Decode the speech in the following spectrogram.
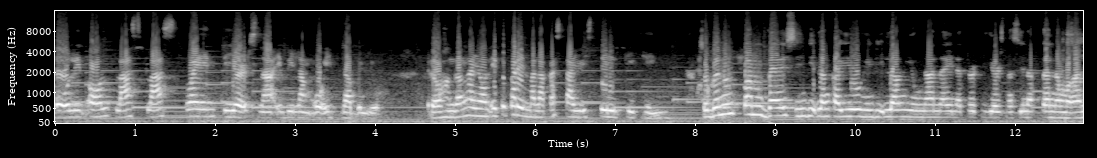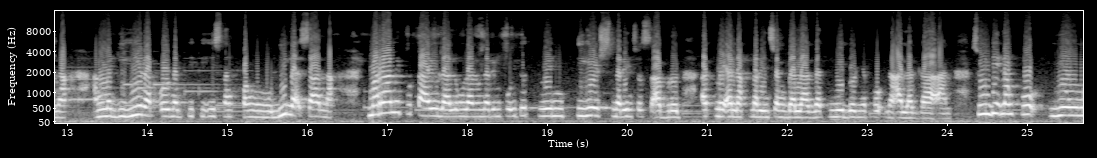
all in all, plus, plus, 20 years na ibilang OFW. Pero hanggang ngayon, ito pa rin, malakas tayo, still kicking. So ganun pa guys, hindi lang kayo, hindi lang yung nanay na 30 years na sinaktan ng mga anak ang naghihirap or nagtitiis ng pangungulila sa anak. Marami po tayo, lalong-lalo na rin po ito, 20 years na rin siya sa abroad at may anak na rin siyang dalaga at neighbor niya po na alagaan. So hindi lang po yung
